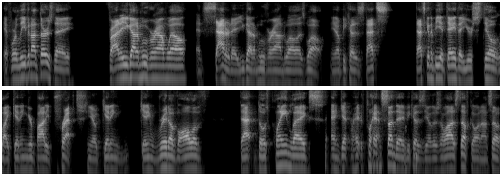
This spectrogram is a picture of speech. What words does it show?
if we're leaving on Thursday, Friday, you got to move around well. And Saturday, you got to move around well as well, you know, because that's, that's going to be a day that you're still like getting your body prepped, you know, getting getting rid of all of that those plane legs and getting ready to play on Sunday because you know there's a lot of stuff going on. So,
